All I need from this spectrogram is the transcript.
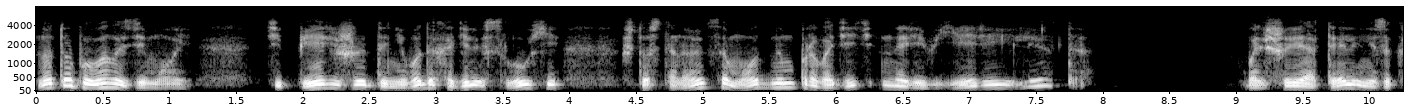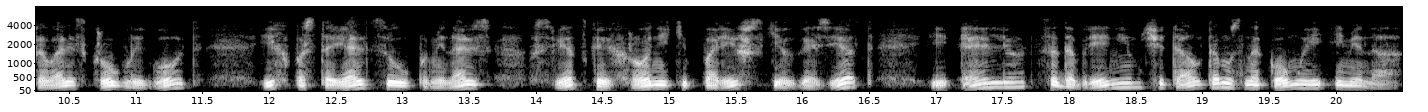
Но то бывало зимой. Теперь же до него доходили слухи, что становится модным проводить на ривьере лето. Большие отели не закрывались круглый год, их постояльцы упоминались в светской хронике парижских газет, и Эллиот с одобрением читал там знакомые имена.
